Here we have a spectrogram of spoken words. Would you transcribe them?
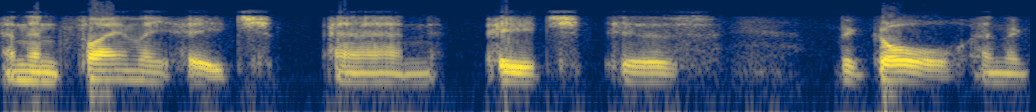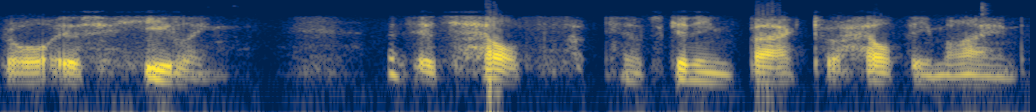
And then finally, H, and H is the goal, and the goal is healing. It's health it's getting back to a healthy mind,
